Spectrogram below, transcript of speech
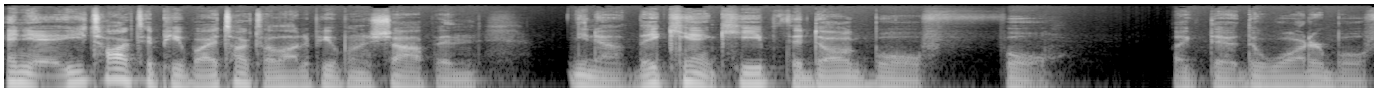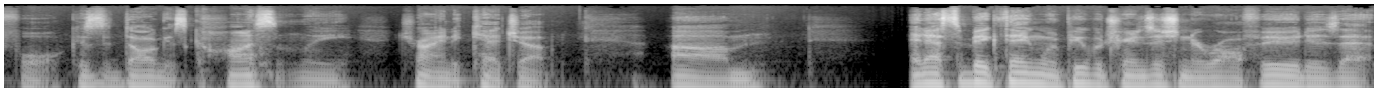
And yeah, you talk to people, I talk to a lot of people in the shop and, you know, they can't keep the dog bowl full, like the, the water bowl full, because the dog is constantly trying to catch up. Um, and that's the big thing when people transition to raw food is that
